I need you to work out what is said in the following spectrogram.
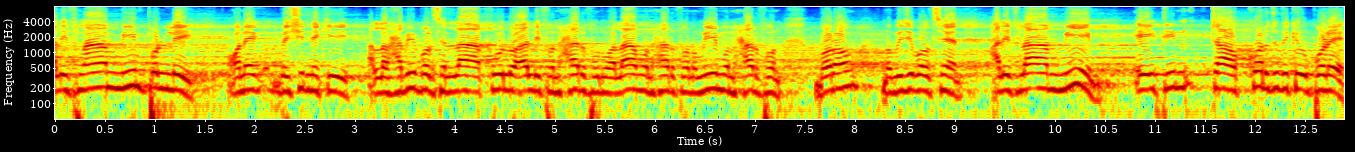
আলিফলাম মিম পড়লেই অনেক বেশি নাকি আল্লাহর হাবিব বলছেন লা কুল আলিফুন হারফুন ওয়ালামুন হারফুন মিমুন হারফুন বরং নবীজি বলছেন আলিফলাম মিম এই তিনটা অক্ষর যদি কেউ পড়ে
